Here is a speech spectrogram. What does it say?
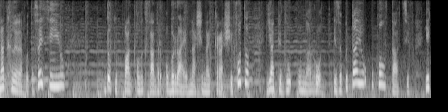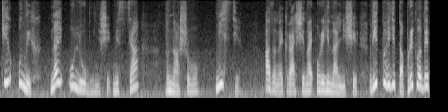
Натхнена фотосесією. Доки пан Олександр обирає наші найкращі фото, я піду у народ і запитаю у полтавців, які у них найулюбленіші місця в нашому місті. А за найкращі, найоригінальніші відповіді та приклади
